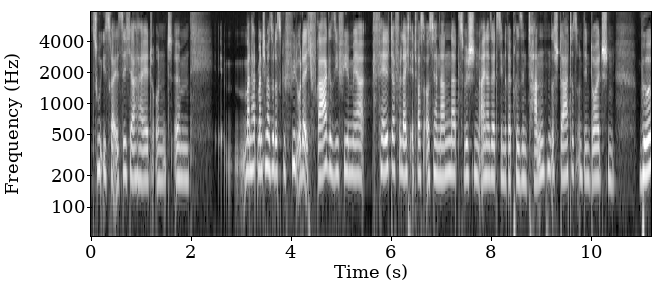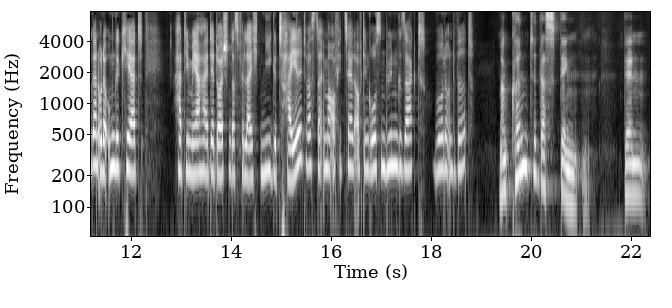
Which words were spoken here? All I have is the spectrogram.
zu Israels Sicherheit und ähm, man hat manchmal so das Gefühl, oder ich frage Sie vielmehr, fällt da vielleicht etwas auseinander zwischen einerseits den Repräsentanten des Staates und den deutschen Bürgern oder umgekehrt, hat die Mehrheit der Deutschen das vielleicht nie geteilt, was da immer offiziell auf den großen Bühnen gesagt wurde und wird? Man könnte das denken, denn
